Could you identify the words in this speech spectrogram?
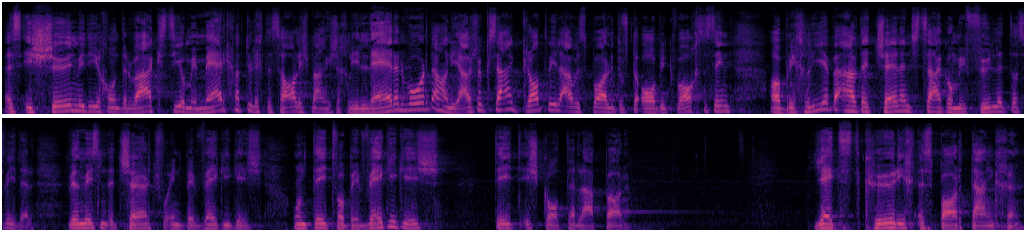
Es ist schön, mit euch unterwegs zu sein. Und man merkt natürlich, der Saal ist manchmal ein bisschen leerer geworden, habe ich auch schon gesagt. Gerade weil auch ein paar Leute auf den Abend gewachsen sind. Aber ich liebe auch den Challenge zu sagen, und wir füllen das wieder. Weil wir sind eine Church, die in Bewegung ist. Und dort, wo Bewegung ist, dort ist Gott erlebbar. Jetzt höre ich ein paar denken.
